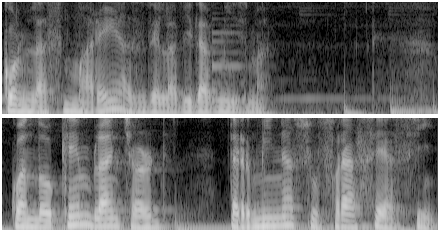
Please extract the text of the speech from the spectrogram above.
con las mareas de la vida misma. Cuando Ken Blanchard termina su frase así,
